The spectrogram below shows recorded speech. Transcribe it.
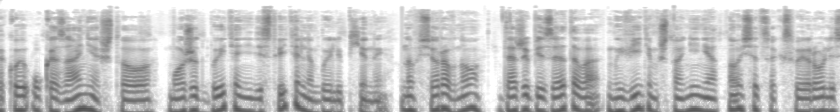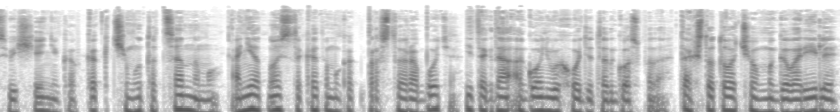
такое указание, что, может быть, они действительно были пьяны. Но все равно, даже без этого, мы видим, что они не относятся к своей роли священников как к чему-то ценному. Они относятся к этому как к простой работе. И тогда огонь выходит от Господа. Так что то, о чем мы говорили,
